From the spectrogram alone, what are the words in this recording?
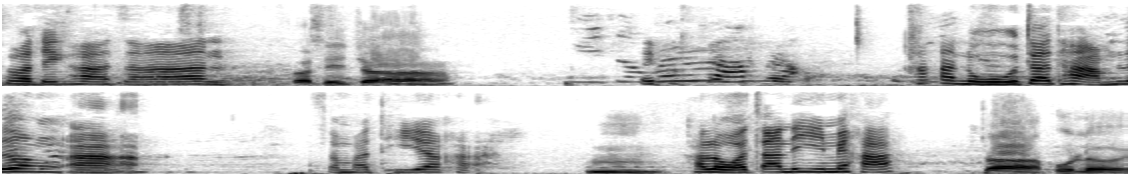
สวัสดีค่ะอาจารย์ สวัสดีจ้า ไปพิจารณาค่ะหนูจะถามเรื่องอ่า สมาธิอะค่ะ อืมฮัลโหลอาจารย์ได้ยินไหมคะจ้าพูดเลย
